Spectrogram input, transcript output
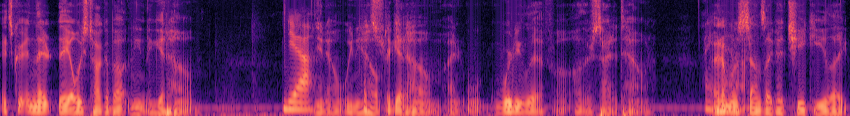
It's great, and they they always talk about needing to get home. yeah You know, we need help to get too. home. I, where do you live? Oh, other side of town. I It almost sounds like a cheeky like,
